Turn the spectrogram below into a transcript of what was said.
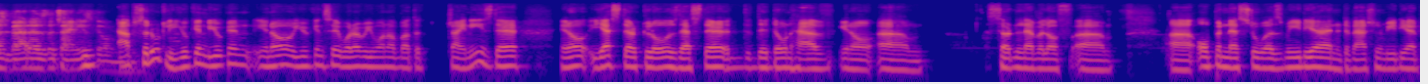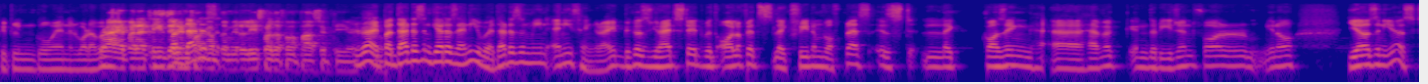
as bad as the Chinese government. absolutely you can you can you know you can say whatever you want about the chinese they're you know yes they're closed yes they're they don't have you know um certain level of um uh openness towards media and international media people can go in and whatever Right, but at least they But didn't that fuck is- up the Middle East for the for the past 50 years. right so- but that doesn't get us anywhere that doesn't mean anything right because united states with all of its like freedom of press is st- like causing uh, havoc in the region for you know years and years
